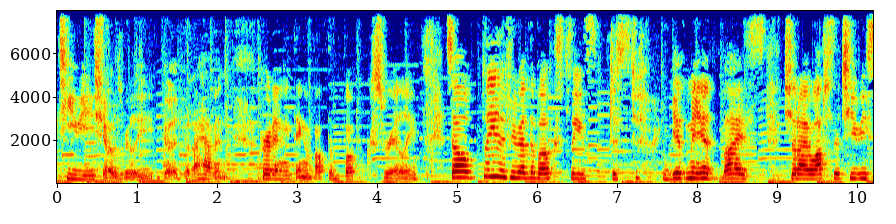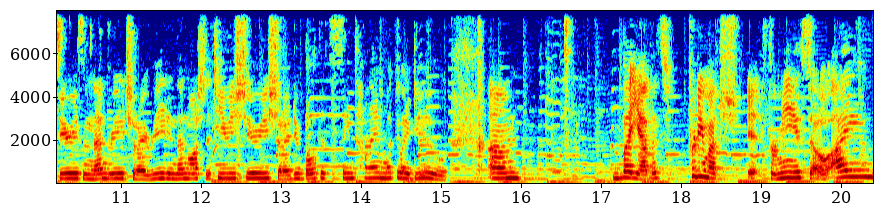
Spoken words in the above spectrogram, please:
TV show is really good, but I haven't heard anything about the books really. So please, if you read the books, please just give me advice. Should I watch the TV series and then read? Should I read and then watch the TV series? Should I do both at the same time? What do I do? Um, but yeah, that's pretty much it for me. So I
